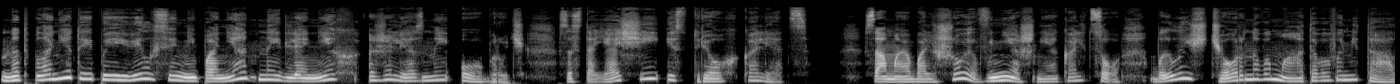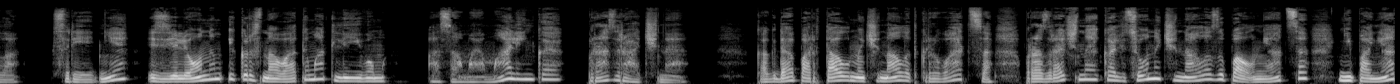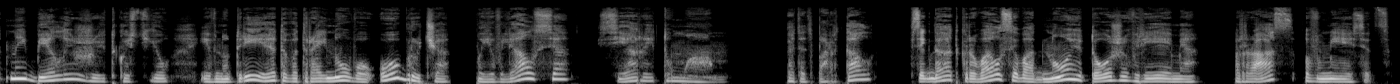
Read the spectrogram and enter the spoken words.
над планетой появился непонятный для них железный обруч, состоящий из трех колец. Самое большое внешнее кольцо было из черного матового металла, среднее — с зеленым и красноватым отливом, а самое маленькое — прозрачное. Когда портал начинал открываться, прозрачное кольцо начинало заполняться непонятной белой жидкостью, и внутри этого тройного обруча появлялся серый туман. Этот портал всегда открывался в одно и то же время, раз в месяц.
